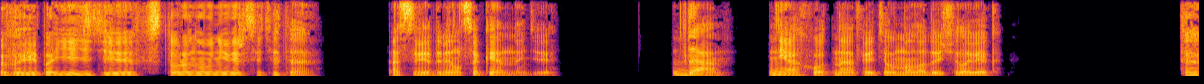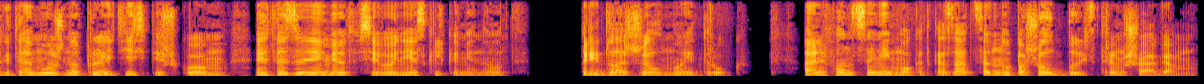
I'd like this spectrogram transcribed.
«Вы поедете в сторону университета?» — осведомился Кеннеди. «Да», — неохотно ответил молодой человек. «Тогда можно пройтись пешком. Это займет всего несколько минут», предложил мой друг. Альфонсо не мог отказаться, но пошел быстрым шагом.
